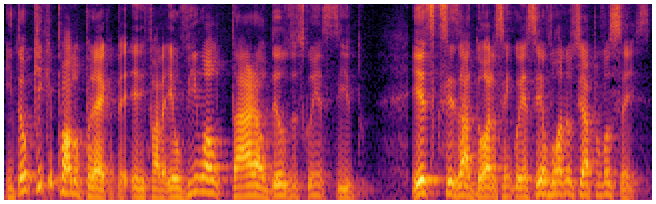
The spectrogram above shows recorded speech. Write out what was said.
Então o que, que Paulo prega? Ele fala: Eu vim um altar ao Deus desconhecido. Esse que vocês adoram sem conhecer, eu vou anunciar para vocês.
